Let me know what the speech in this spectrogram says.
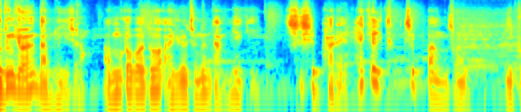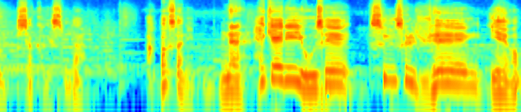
모든 교양은 남 얘기죠. 안 물어봐도 알려주는 남 얘기. 78회 해겔 특집 방송 2부 시작하겠습니다. 박 박사님, 네. 해겔이 요새 슬슬 유행이에요.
